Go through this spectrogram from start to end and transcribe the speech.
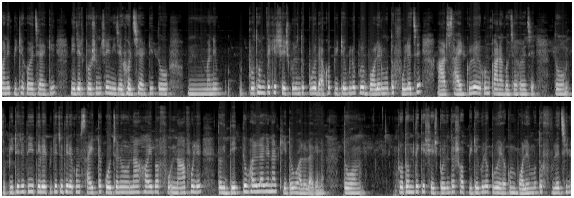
মানে পিঠে করেছি আর কি, নিজের প্রশংসাই নিজে করছি আর কি। তো মানে প্রথম থেকে শেষ পর্যন্ত পুরো দেখো পিঠেগুলো পুরো বলের মতো ফুলেছে আর সাইডগুলো এরকম কানাকোচা হয়েছে। তো পিঠে যদি, তেলের পিঠে যদি এরকম সাইডটা কোচানো না হয় বা না ফুলে, তো দেখতেও ভালো লাগে না আর খেতেও ভালো লাগে না। তো প্রথম থেকে শেষ পর্যন্ত সব পিঠেগুলো পুরো এরকম বলের মতো ফুলেছিল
